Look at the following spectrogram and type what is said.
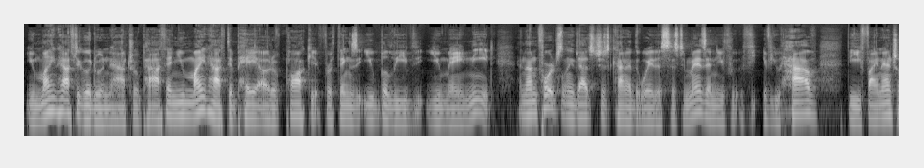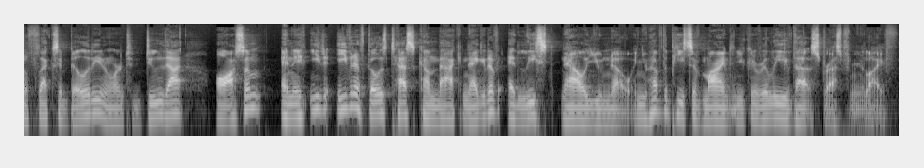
you might have to go to a naturopath and you might have to pay out of pocket for things that you believe that you may need. And unfortunately, that's just kind of the way the system is. And if, if you have the financial flexibility in order to do that, awesome. And if, even if those tests come back negative, at least now you know and you have the peace of mind and you can relieve that stress from your life.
